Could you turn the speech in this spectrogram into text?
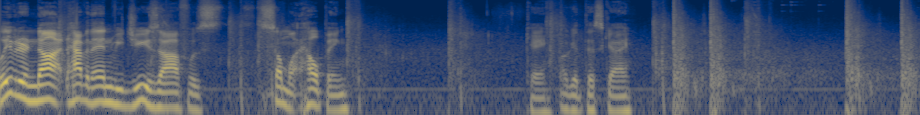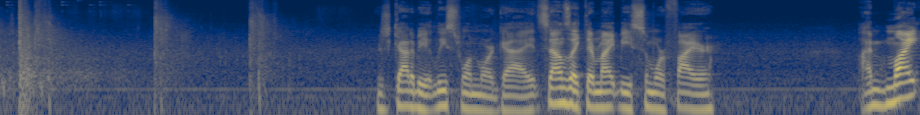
Believe it or not, having the NVGs off was somewhat helping. Okay, I'll get this guy. There's got to be at least one more guy. It sounds like there might be some more fire. I might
